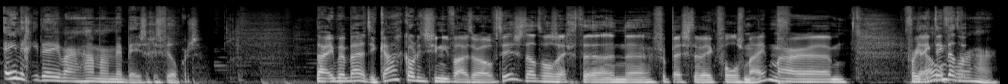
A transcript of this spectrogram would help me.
enig idee waar Hamer mee bezig is, Wilbert? Nou, ik ben blij dat die Kaagcoalitie niet uit haar hoofd is. Dat was echt uh, een uh, verpeste week volgens mij. Maar uh, voor jou ja, ik denk dat voor haar?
